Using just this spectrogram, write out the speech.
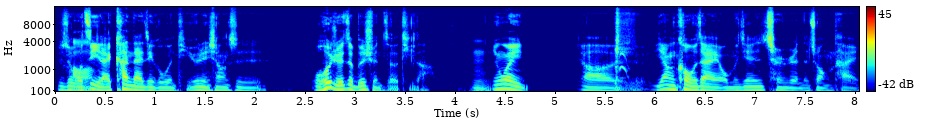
就是我自己来看待这个问题，有点像是我会觉得这不是选择题啦，嗯，因为呃一样扣在我们今天成人的状态，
